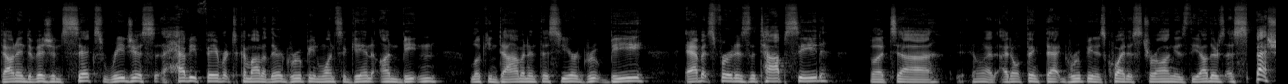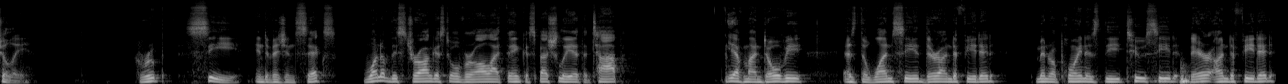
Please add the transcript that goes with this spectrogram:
Down in Division Six, Regis, a heavy favorite to come out of their grouping once again, unbeaten, looking dominant this year. Group B, Abbotsford is the top seed. But uh, you know, I, I don't think that grouping is quite as strong as the others, especially Group C in Division 6. One of the strongest overall, I think, especially at the top. You have Mondovi as the one seed, they're undefeated. Mineral Point is the two seed, they're undefeated.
